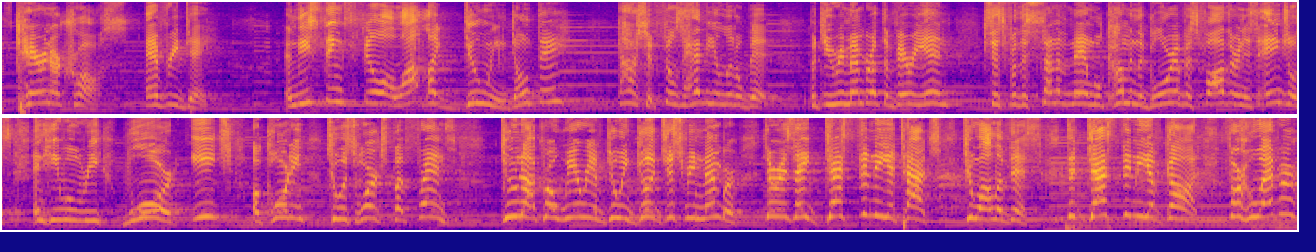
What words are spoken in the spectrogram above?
of carrying our cross every day. And these things feel a lot like doing, don't they? Gosh, it feels heavy a little bit. But do you remember at the very end? He says, For the Son of Man will come in the glory of his Father and his angels, and he will reward each according to his works. But, friends, do not grow weary of doing good. Just remember, there is a destiny attached to all of this. The destiny of God. For whoever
